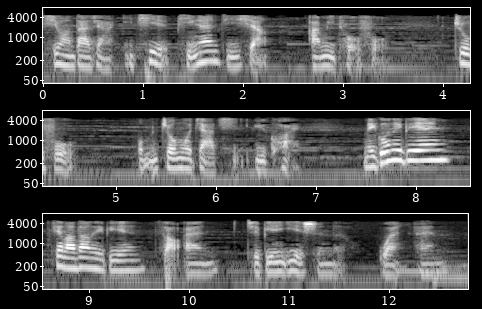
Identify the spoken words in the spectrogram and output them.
希望大家一切平安吉祥，阿弥陀佛。祝福我们周末假期愉快。美国那边、加拿大那边早安，这边夜深了，晚安。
